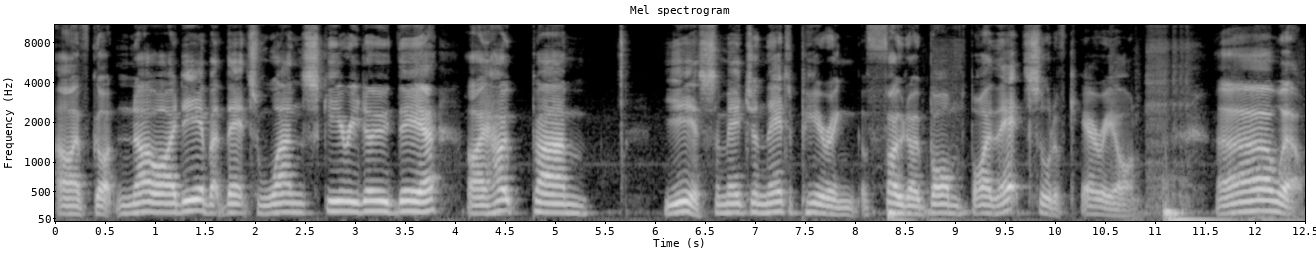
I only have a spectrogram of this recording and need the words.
I've got no idea, but that's one scary dude there. I hope, um, yes, imagine that appearing photo bombed by that sort of carry on. Ah, well,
